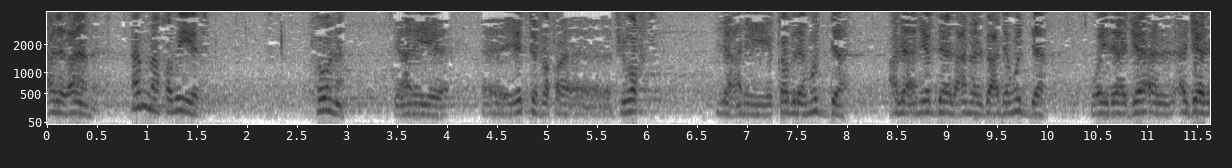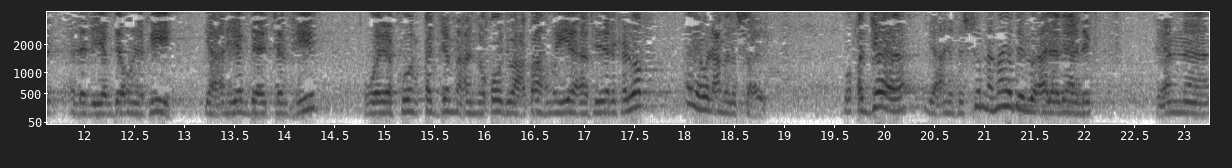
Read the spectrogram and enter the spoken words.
على العامل. أما قضية كونه يعني يتفق في وقت يعني قبل مدة على أن يبدأ العمل بعد مدة وإذا جاء الأجل الذي يبدأون فيه يعني يبدأ التنفيذ ويكون قد جمع النقود وأعطاهم إياها في ذلك الوقت هذا هو العمل الصحيح. وقد جاء يعني في السنة ما يدل على ذلك لأن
